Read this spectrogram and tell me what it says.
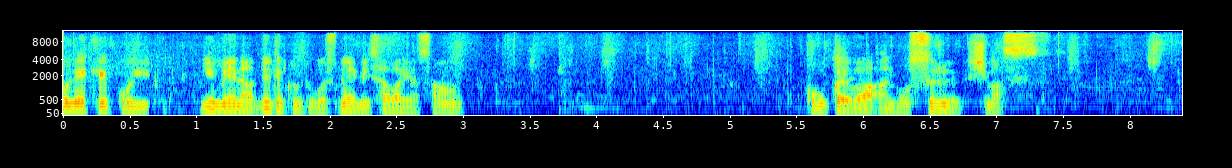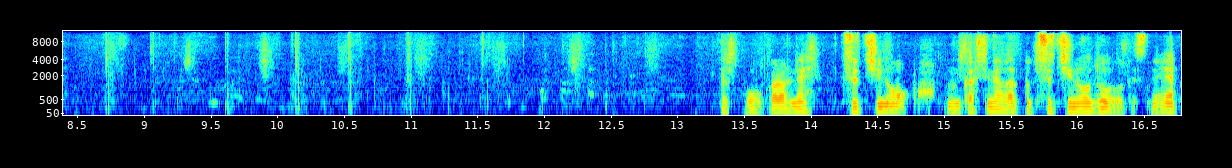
ここね、結構有名な出てくるとこですね。三沢屋さん。今回は、あの、スルーします。で、ここからね、土の、昔ながらの土の道路ですね。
